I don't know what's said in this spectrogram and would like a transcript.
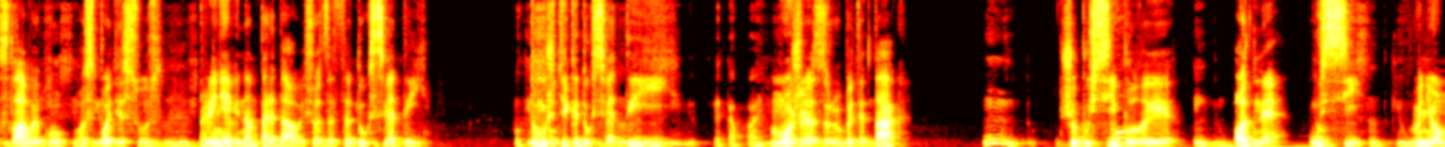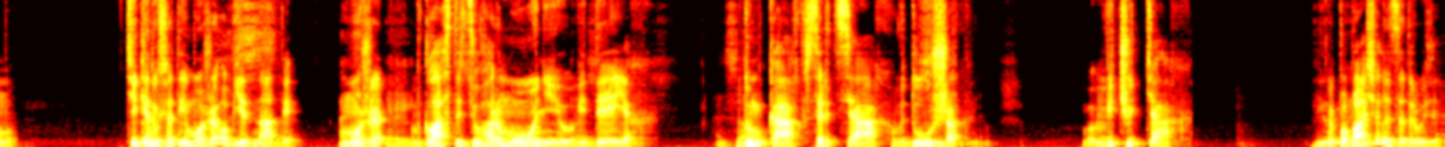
славу, яку Господь Ісус прийняв і нам передав. І що це? Це Дух Святий. Тому що тільки Дух Святий може зробити так, щоб усі були одне, усі в ньому. Тільки Дух Святий може об'єднати може вкласти цю гармонію в ідеях, в думках, в серцях, в душах, в відчуттях. Ви побачили це, друзі?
